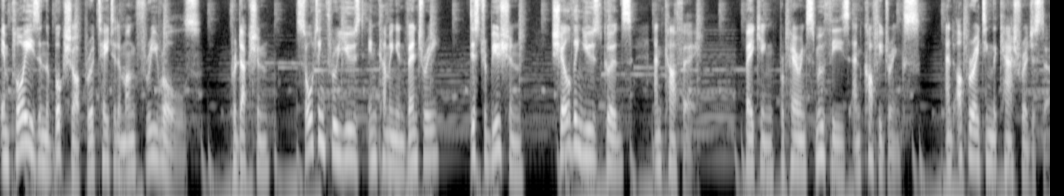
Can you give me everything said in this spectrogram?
Employees in the bookshop rotated among three roles production, sorting through used incoming inventory, distribution, shelving used goods, and cafe, baking, preparing smoothies and coffee drinks, and operating the cash register.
